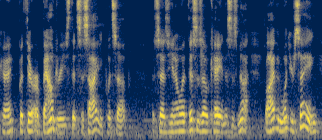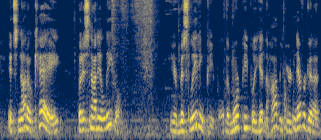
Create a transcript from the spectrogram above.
okay? But there are boundaries that society puts up that says, you know what, this is okay and this is not. Well, Ivan, what you're saying, it's not okay, but it's not illegal. You're misleading people. The more people you get in the hobby, you're never going to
